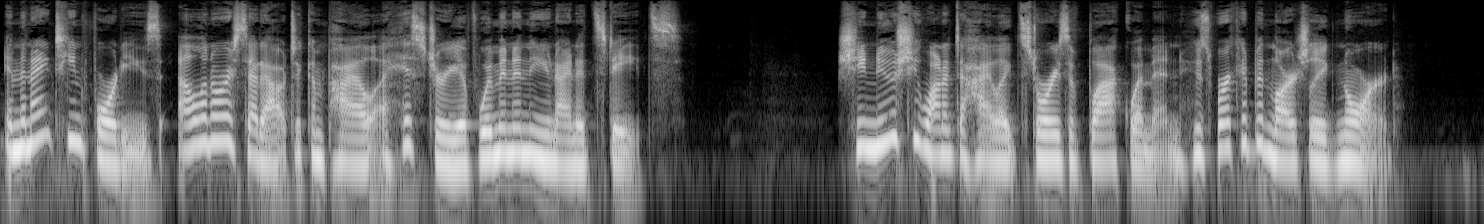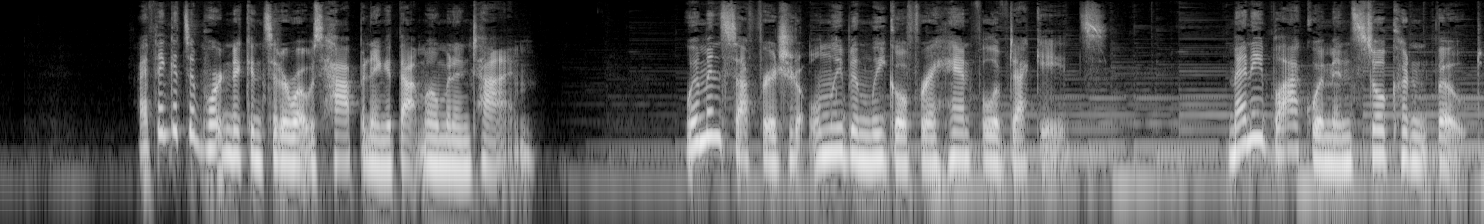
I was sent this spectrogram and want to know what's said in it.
In the 1940s, Eleanor set out to compile a history of women in the United States. She knew she wanted to highlight stories of black women whose work had been largely ignored. I think it's important to consider what was happening at that moment in time women's suffrage had only been legal for a handful of decades. Many black women still couldn't vote.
